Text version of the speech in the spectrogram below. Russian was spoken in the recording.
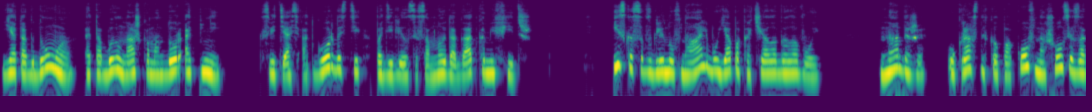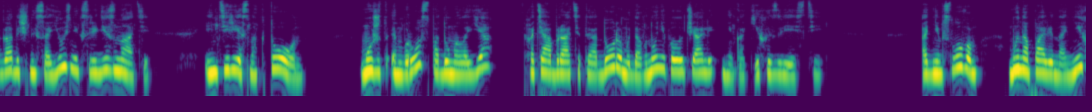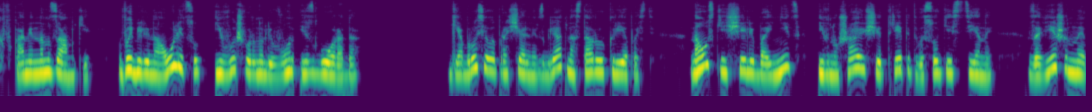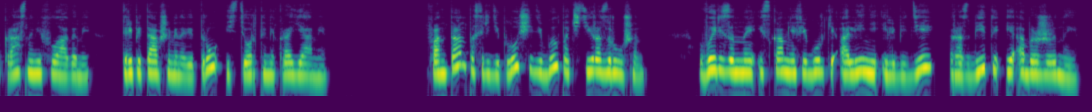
«Я так думаю, это был наш командор Отни», – светясь от гордости, поделился со мной догадками Фидж. Искоса взглянув на Альбу, я покачала головой. «Надо же, у красных колпаков нашелся загадочный союзник среди знати. Интересно, кто он? Может, Эмброс, подумала я, хотя о брате Теодора мы давно не получали никаких известий. Одним словом, мы напали на них в каменном замке, выбили на улицу и вышвырнули вон из города. Я бросила прощальный взгляд на старую крепость, на узкие щели бойниц и внушающие трепет высокие стены, завешенные красными флагами, трепетавшими на ветру и стертыми краями. Фонтан посреди площади был почти разрушен, Вырезанные из камня фигурки оленей и лебедей разбиты и обожжены.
